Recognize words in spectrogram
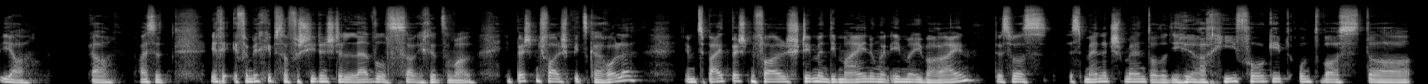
ja, ja, weiß nicht. Ich, für mich gibt es so verschiedenste Levels, sage ich jetzt mal. Im besten Fall spielt es keine Rolle. Im zweitbesten Fall stimmen die Meinungen immer überein. Das, was das Management oder die Hierarchie vorgibt und was da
